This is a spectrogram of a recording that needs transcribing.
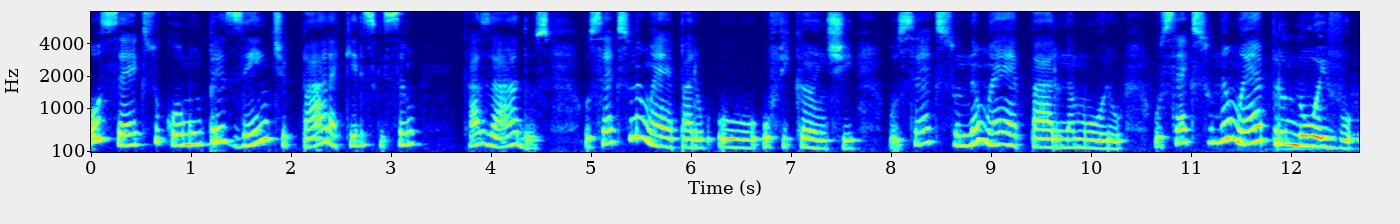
o sexo como um presente para aqueles que são casados. O sexo não é para o, o, o, ficante, o sexo não é para o namoro, o sexo não é para o noivo,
